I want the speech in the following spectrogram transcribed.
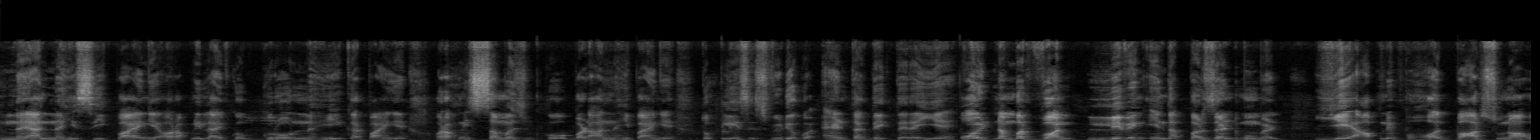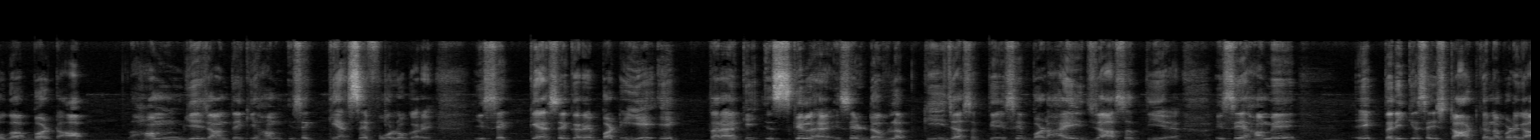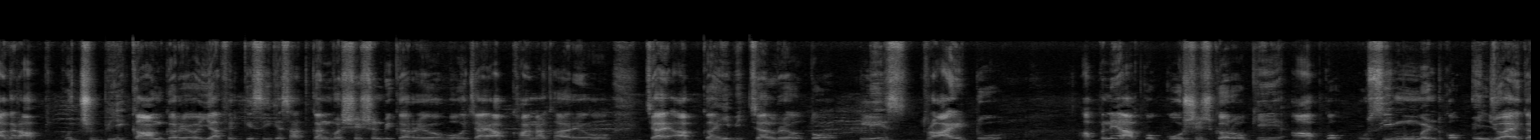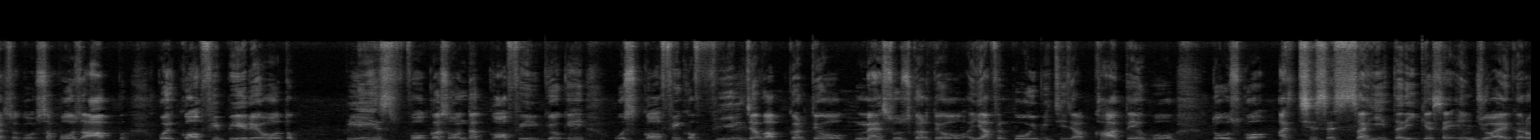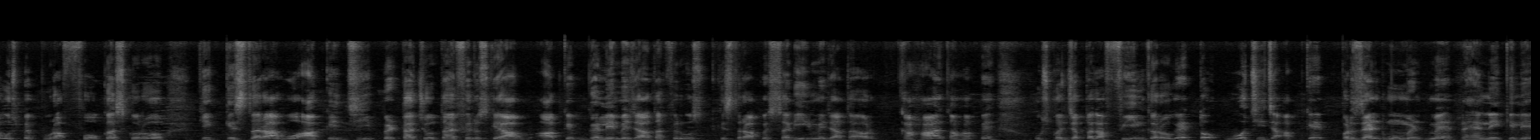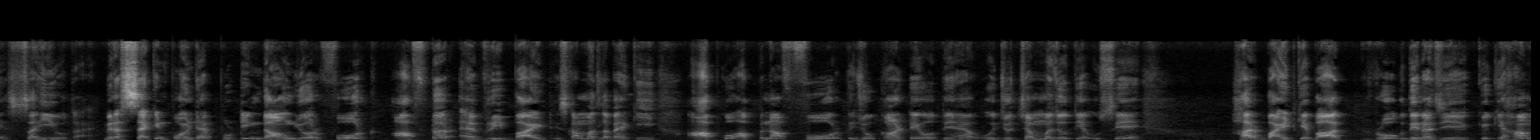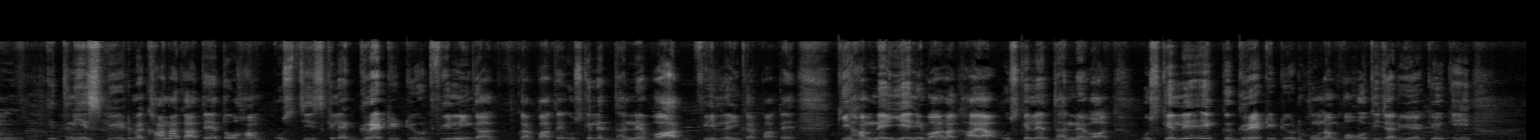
नया नहीं सीख पाएँगे और अपनी लाइफ को ग्रो नहीं कर पाएँगे और अपनी समझ को बढ़ा नहीं पाएँगे। तो प्लीज़ इस वीडियो को एंड तक देखते रहिए। Point number one living in the present moment ये आपने बहुत बार सुना होगा बट आप, हम ये जानते हैं कि हम इसे कैसे फॉलो करें, इसे कैसे करें। बट ये एक तरह की स्किल है, इसे डेवलप की जा सकती है, इसे बढ़ाई जा सकती है, इसे हमें एक तरीके से स्टार्ट करना पड़ेगा। अगर आप कुछ भी काम कर रहे हो या फिर किसी के साथ कन्वर्सेशन भी कर रहे हो, चाहे आप खाना खा रहे हो, चाहे आप कहीं भी चल रहे हो तो प्लीज़ ट्राई टू अपने आप को कोशिश करो कि आपको उसी मोमेंट को एंजॉय कर सको। सपोज़ आप कोई कॉफ़ी पी रहे हो तो please focus on the coffee क्योंकि उस कॉफ़ी को फील जब आप करते हो, महसूस करते हो, या फिर कोई भी चीज़ आप खाते हो तो उसको अच्छे से सही तरीके से इंजॉय करो, उस पर पूरा फोकस करो कि किस तरह वो आपकी जीप पे टच होता है, फिर उसके आप, आपके गले में जाता है, फिर उस, किस तरह आपके शरीर में जाता है और कहाँ कहाँ पे उसको जब तक आप फील करोगे तो वो चीज़ आपके प्रेजेंट मोमेंट में रहने के लिए सही होता है। मेरा सेकंड पॉइंट है putting down your fork after every bite इसका मतलब है कि आपको अपना फोर्क जो कांटे होते हैं, वो जो चम्मच होती है, उसे हर बाइट के बाद रोक देना चाहिए। क्योंकि हम इतनी स्पीड में खाना खाते हैं तो हम उस चीज़ के लिए ग्रेटिट्यूड फील नहीं कर पाते। उसके लिए धन्यवाद फील नहीं कर पाते कि हमने ये निवाला खाया, उसके लिए धन्यवाद। उसके लिए एक ग्रेटिट्यूड होना बहुत ही ज़रूरी है, क्योंकि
